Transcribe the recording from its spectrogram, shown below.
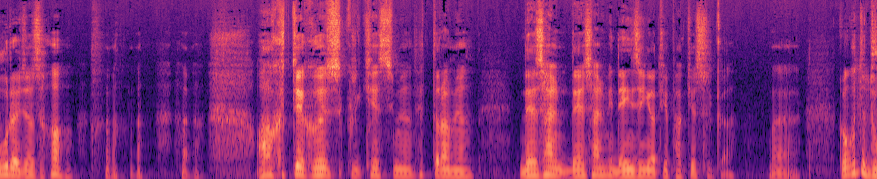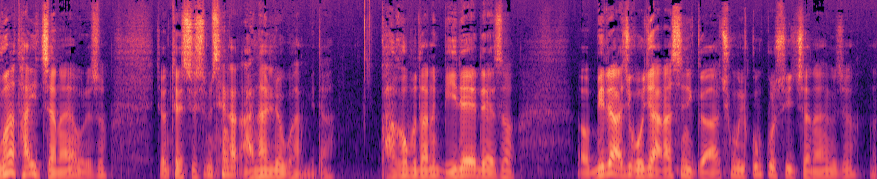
우울해져서. 아, 그때 그, 그렇게 했으면, 했더라면, 내 삶, 내 삶이, 내 인생이 어떻게 바뀌었을까. 예. 그런 것도 누구나 다 있잖아요. 그래서 전될수 있으면 생각 안 하려고 합니다. 과거보다는 미래에 대해서, 어, 미래 아직 오지 않았으니까 충분히 꿈꿀 수 있잖아요. 그죠? 예.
